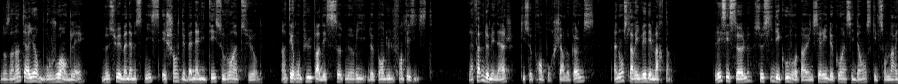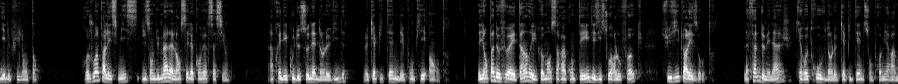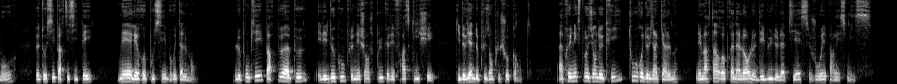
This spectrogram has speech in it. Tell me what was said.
Dans un intérieur bourgeois anglais, monsieur et madame Smith échangent des banalités souvent absurdes, interrompues par des sonneries de pendules fantaisistes. La femme de ménage, qui se prend pour Sherlock Holmes, annonce l'arrivée des Martins. Laissés seuls, ceux-ci découvrent par une série de coïncidences qu'ils sont mariés depuis longtemps. Rejoints par les Smiths, ils ont du mal à lancer la conversation. Après des coups de sonnette dans le vide, le capitaine des pompiers entre. N'ayant pas de feu à éteindre, il commence à raconter des histoires loufoques, suivies par les autres. La femme de ménage, qui retrouve dans le capitaine son premier amour, veut aussi participer, mais elle est repoussée brutalement. Le pompier part peu à peu, et les deux couples n'échangent plus que des phrases clichés, qui deviennent de plus en plus choquantes. Après une explosion de cris, tout redevient calme, les Martins reprennent alors le début de la pièce jouée par les Smiths.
